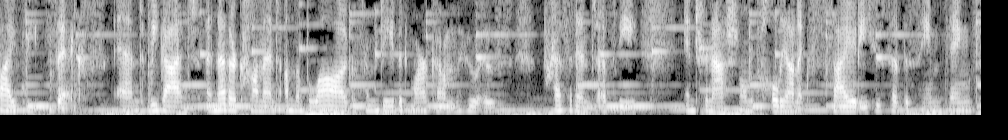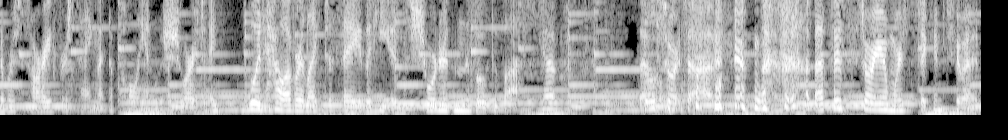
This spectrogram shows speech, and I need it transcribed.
five feet six. And we got another comment on the blog from David Markham, who is president of the International Napoleonic Society, who said the same thing. So we're sorry for saying that Napoleon was short. I would, however, like to say that he is shorter than the both of us. Yep. Still short to us. That's our story and we're sticking to it.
